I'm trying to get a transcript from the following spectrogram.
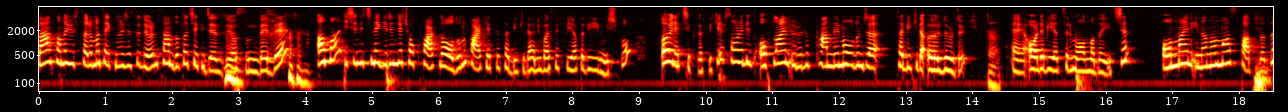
ben sana yüz tarama teknolojisi diyorum, sen data çekeceğiz diyorsun dedi. Ama işin içine girince çok farklı olduğunu fark etti tabii ki de. Hani basit bir yapı değilmiş bu. Öyle çıktı fikir. Sonra biz offline ürünü pandemi olunca tabii ki de öldürdük. Evet. Ee, orada bir yatırım olmadığı için. Online inanılmaz patladı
